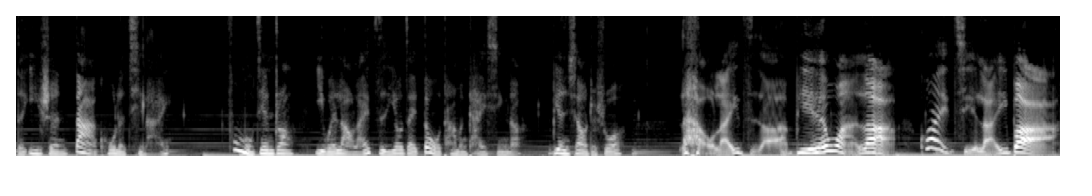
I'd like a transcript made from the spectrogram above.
的一声大哭了起来。父母见状，以为老来子又在逗他们开心了，便笑着说：“老来子啊，别玩了，快起来吧。”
